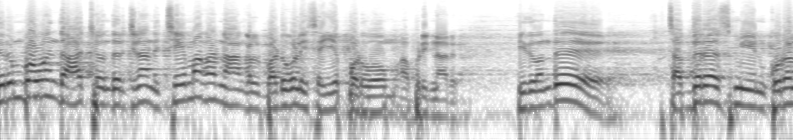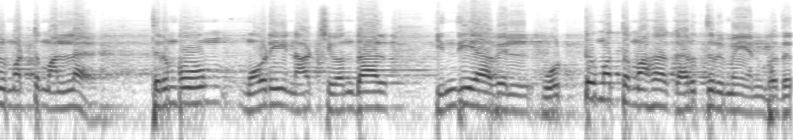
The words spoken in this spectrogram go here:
திரும்பவும் இந்த ஆட்சி வந்துருச்சுன்னா நிச்சயமாக நாங்கள் படுகொலை செய்யப்படுவோம் அப்படின்னாரு. இது வந்து சப்தரஷ்மியின் குரல் மட்டுமல்ல திரும்பவும் மோடியின் ஆட்சி வந்தால் இந்தியாவில் ஒட்டுமொத்தமாக கருத்துரிமை என்பது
